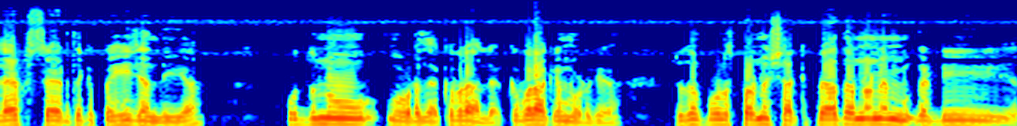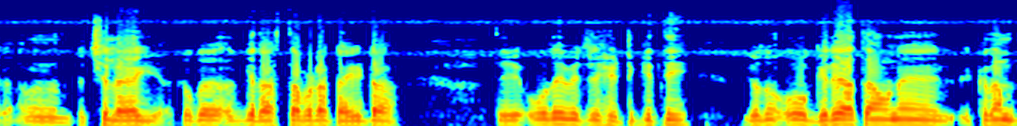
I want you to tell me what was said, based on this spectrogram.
ਲੈਫਟ ਸਾਈਡ ਤੇ ਇੱਕ ਪਹੀ ਜਾਂਦੀ ਆ ਉਧਰ ਨੂੰ ਮੋੜ ਲਿਆ ਘਬਰਾ ਲਿਆ ਘਬਰਾ ਕੇ ਮੁੜ ਗਿਆ। ਜਦੋਂ ਪੁਲਿਸ ਪਰ ਨੂੰ ਸ਼ੱਕ ਪਿਆ ਤਾਂ ਉਹਨਾਂ ਨੇ ਗੱਡੀ ਅਹ, ਪਿੱਛੇ ਲੈ ਗਈ ਕਿਉਂਕਿ ਅੱਗੇ ਰਸਤਾ ਬੜਾ ਟਾਈਟ ਆ ਤੇ ਉਹਦੇ ਵਿੱਚ ਹਿੱਟ ਕੀਤੀ। ਜਦੋਂ ਉਹ ਗਿਰਿਆ ਤਾਂ ਉਹਨੇ ਇੱਕਦਮ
